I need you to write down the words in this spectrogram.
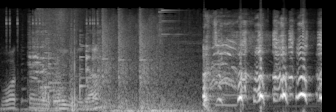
What are you doing? now.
